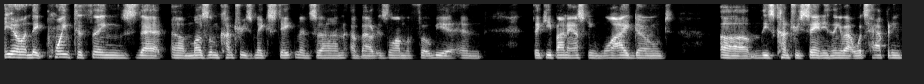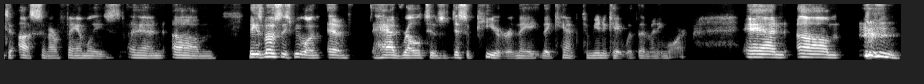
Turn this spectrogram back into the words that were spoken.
you know, and they point to things that uh, Muslim countries make statements on about Islamophobia, and they keep on asking why don't um, these countries say anything about what's happening to us and our families, and um, because most of these people have, have, had relatives disappear and they they can't communicate with them anymore, and um,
